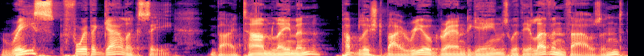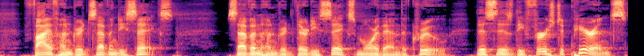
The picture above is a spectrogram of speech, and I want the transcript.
Race for the Galaxy by Tom Lehmann, published by Rio Grande Games with 11,576. 736 more than the crew. This is the first appearance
